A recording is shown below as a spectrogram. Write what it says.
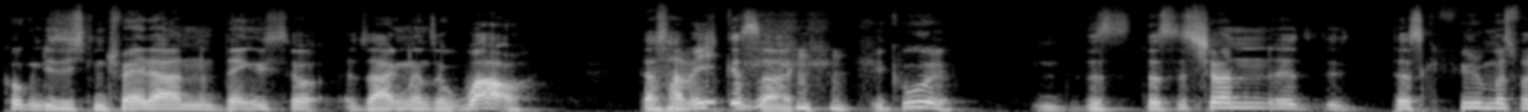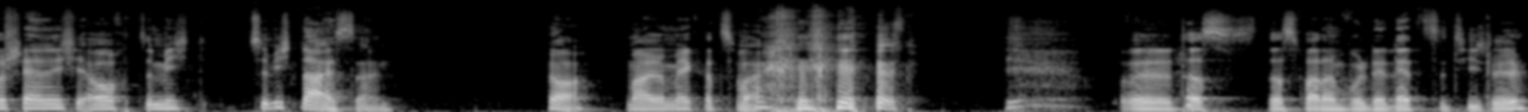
gucken die sich den Trailer an und denken sich so, sagen dann so, wow, das habe ich gesagt. Wie cool. Das, das ist schon, äh, das Gefühl muss wahrscheinlich auch ziemlich, ziemlich nice sein. Ja, Mario Maker 2. Äh, das, das war dann wohl der letzte Titel.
